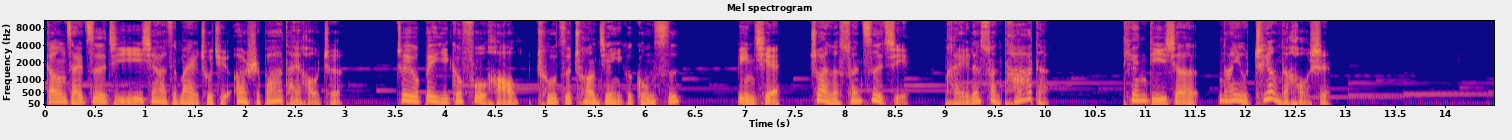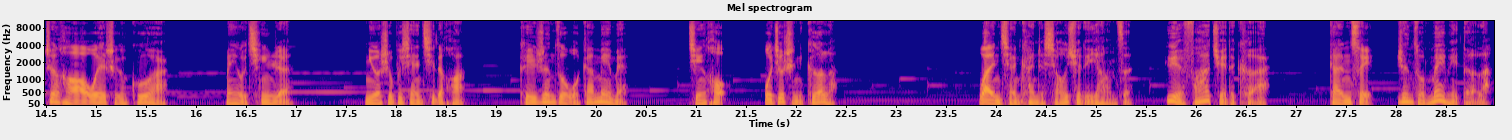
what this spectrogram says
刚才自己一下子卖出去二十八台豪车，这又被一个富豪出资创建一个公司，并且赚了算自己。赔了算他的，天底下哪有这样的好事？正好我也是个孤儿，没有亲人，你要是不嫌弃的话，可以认作我干妹妹，今后我就是你哥了。万钱看着小雪的样子，越发觉得可爱，干脆认作妹妹得了。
